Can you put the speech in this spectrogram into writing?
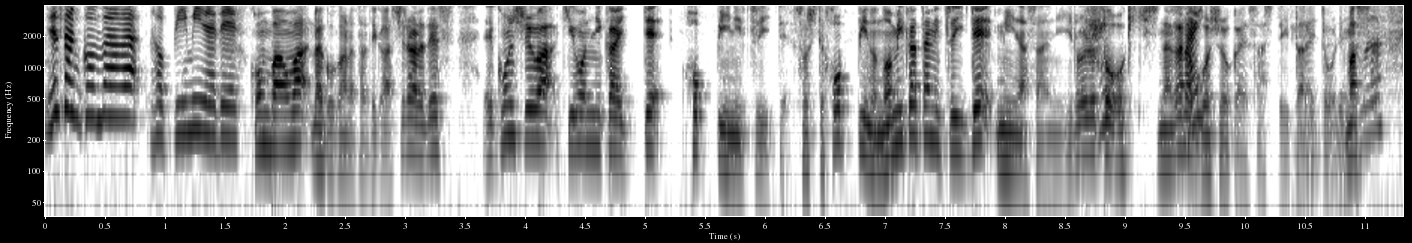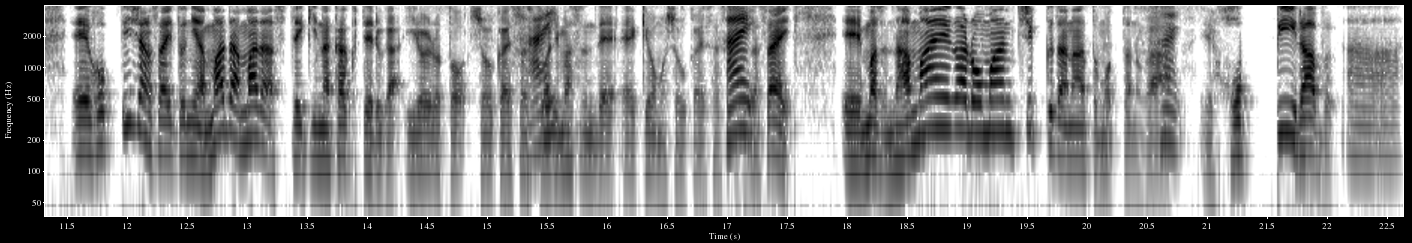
皆さんこんばんは、ホッピーミーナです。こんばんは、落語家の立川しららです。えー今週は基本に帰って、ホッピーについて、そしてホッピーの飲み方について、皆さんにいろいろとお聞きしながらはいご紹介させていただいております。ありがとうございますえーホッピー社のサイトにはまだまだ素敵なカクテルがいろいろと紹介させておりますんで、えー今日も紹介させてください。えーまず名前がロマンチックだなと思ったのが、はいえーホッピーラブ。あ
